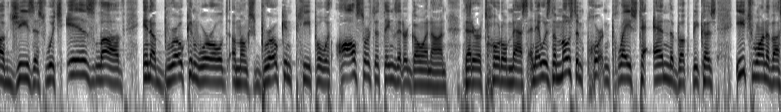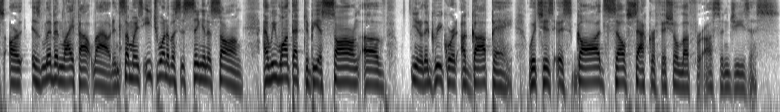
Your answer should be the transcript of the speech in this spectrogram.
of Jesus, which is love in a broken world amongst broken people with all sorts of things that are going on that are a total mess. And it was the most important place to end the book because each one of us are, is living life out loud. In some ways, each one of us is singing a song and we want that to be a song of you know, the Greek word agape, which is, is God's self-sacrificial love for us in Jesus.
